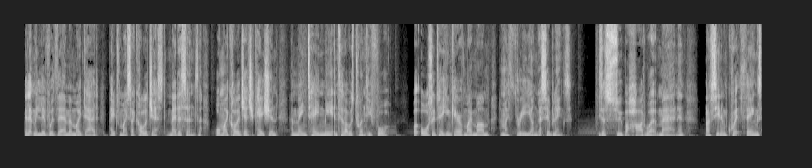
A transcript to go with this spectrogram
They let me live with them, and my dad paid for my psychologist, medicines, all my college education, and maintained me until I was 24, while also taking care of my mum and my three younger siblings. He's a super hard work man, and I've seen him quit things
